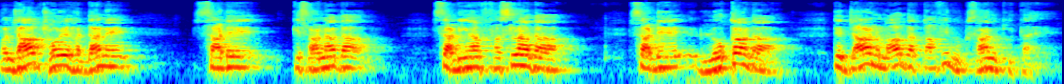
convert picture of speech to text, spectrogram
ਪੰਜਾਬ ਛੋਏ ਹੱਡਾਂ ਨੇ ਸਾਡੇ ਕਿਸਾਨਾਂ ਦਾ, ਸਾਡੀਆਂ ਫਸਲਾਂ ਦਾ ਸਾਡੇ ਲੋਕਾਂ ਦਾ ਤੇ ਜਾਨ ਮਾਲ ਦਾ ਕਾਫੀ ਨੁਕਸਾਨ ਕੀਤਾ ਹੈ।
